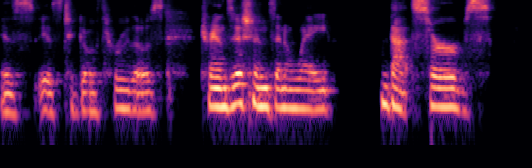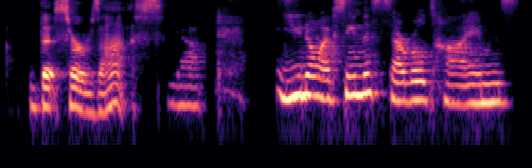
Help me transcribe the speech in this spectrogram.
is is to go through those transitions in a way that serves that serves us. Yeah. You know i've seen this several times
